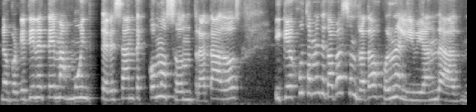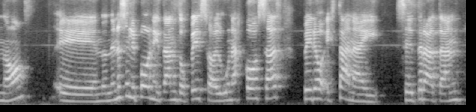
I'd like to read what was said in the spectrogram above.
No, porque tiene temas muy interesantes, cómo son tratados y que justamente capaz son tratados con una liviandad, ¿no? Eh, donde no se le pone tanto peso a algunas cosas, pero están ahí, se tratan.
